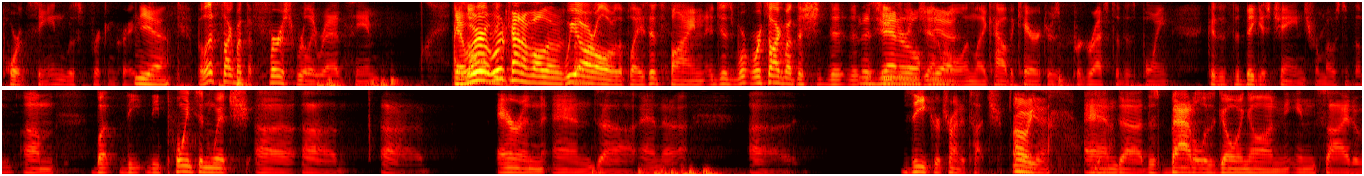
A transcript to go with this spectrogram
port scene was freaking crazy. Yeah, But let's talk about the first really rad scene. Yeah. As We're we're the- kind of all over. The we place. are all over the place. It's fine. It just we're, we're talking about the sh- the, the, The general, in general yeah. and like how the characters progressed to this point because it's the biggest change for most of them. Um, but the the point in which uh, uh, uh, Eren and uh, and uh, uh, Zeke are trying to touch. Oh right? yeah. and uh, this battle is going on inside of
